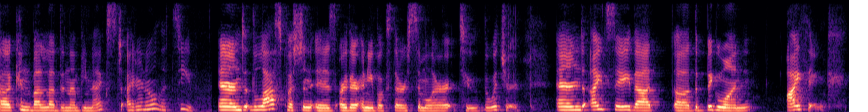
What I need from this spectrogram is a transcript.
uh, can Balladyna be next? I don't know, let's see. And the last question is Are there any books that are similar to The Witcher? And I'd say that uh, the big one, I think,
